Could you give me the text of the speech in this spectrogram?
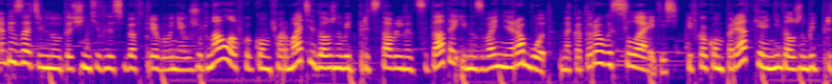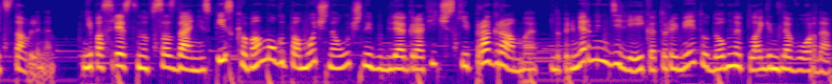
Обязательно уточните для себя в требованиях журнала, в каком формате должны быть представлены цитаты и названия работ, на которые вы ссылаетесь, и в каком порядке они должны быть представлены. Непосредственно в создании списка вам могут помочь научные библиографические программы, например, Менделей, который имеет удобный плагин для Word.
